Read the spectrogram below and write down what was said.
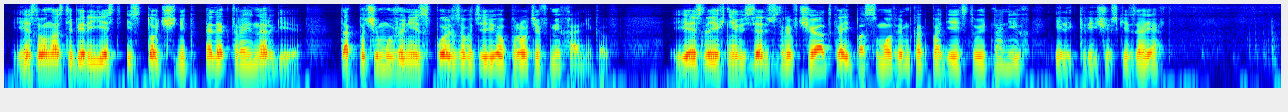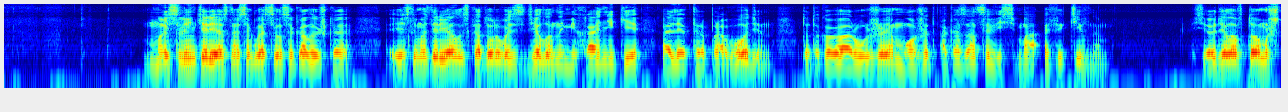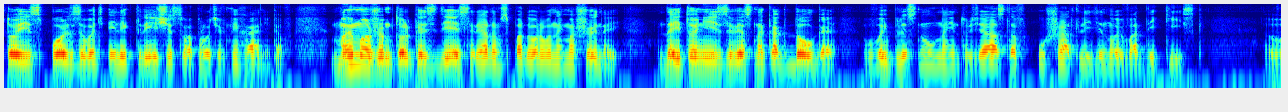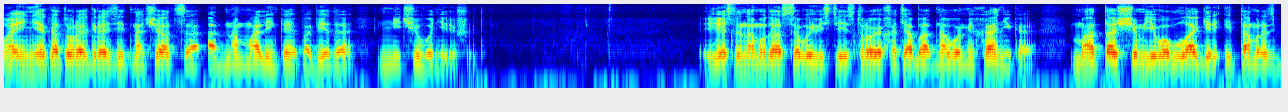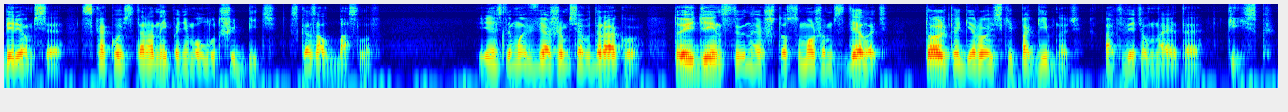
«Если у нас теперь есть источник электроэнергии, так почему же не использовать ее против механиков? Если их не взять взрывчаткой, посмотрим, как подействует на них электрический заряд». «Мысль интересная», — согласился Калышка. «Если материал, из которого сделаны механики, электропроводен, то такое оружие может оказаться весьма эффективным». Все дело в том, что использовать электричество против механиков мы можем только здесь, рядом с подорванной машиной. Да и то неизвестно, как долго выплеснул на энтузиастов ушат ледяной воды Кийск. В войне, которая грозит начаться, одна маленькая победа ничего не решит. Если нам удастся вывести из строя хотя бы одного механика, мы оттащим его в лагерь и там разберемся, с какой стороны по нему лучше бить», — сказал Баслов. «Если мы ввяжемся в драку, то единственное, что сможем сделать, только геройски погибнуть», — ответил на это Кийск.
